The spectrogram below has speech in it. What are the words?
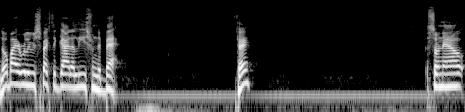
Nobody really respects the guy that leads from the back. Okay? So now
